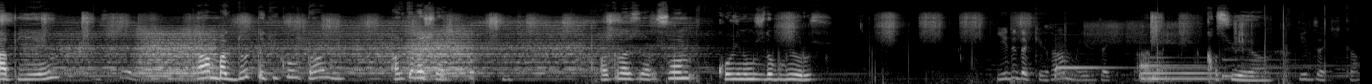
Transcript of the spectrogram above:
yapayım? Tamam bak 4 dakika oldu tamam mı? Arkadaşlar. Arkadaşlar son koyunumuzu da buluyoruz. 7 dakika tamam mı? 7 dakika. Kasıyor ya. 7 dakika.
